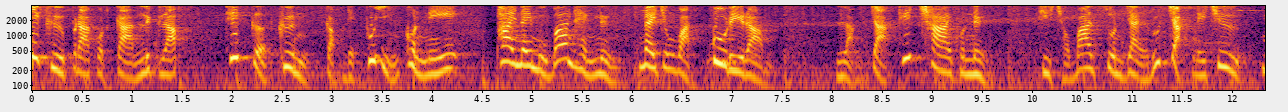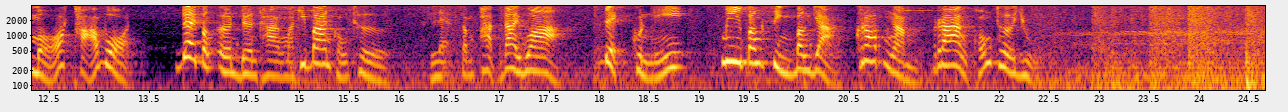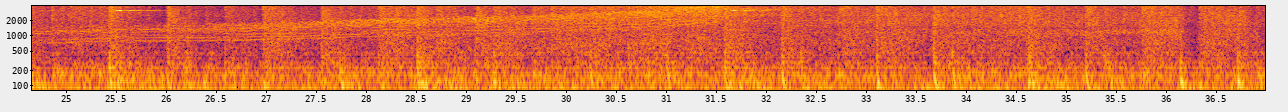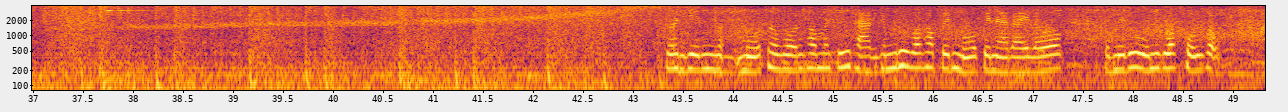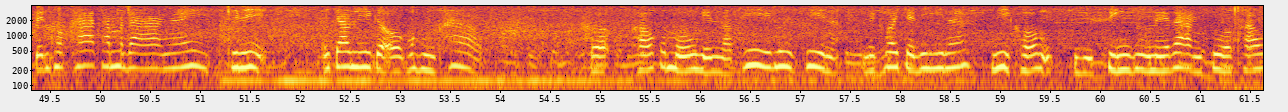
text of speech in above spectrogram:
นี่คือปรากฏการณ์ลึกลับที่เกิดขึ้นกับเด็กผู้หญิงคนนี้ ภายในหมู่บ้านแห่งหนึ่งในจังหวัดบุรีรัมย์หลังจากที่ชายคนหนึ่ง ที่ชาวบ้านส่วนใหญ่รู้จักในชื่อ หมอถาวรได้บังเอิญเดินทางมาที่บ้านของเธอ และสัมผัสได้ว่า เด็กคนนี้มีบางสิ่งบางอย่างครอบงำร่างของเธออยู่ อนเย็นหมอทวรเขามาซื้อทานก็ไม่รู้ว่าเขาเป็นหมอเป็นอะไรหรอกก็ไม่รู้นึกว่าคนก็เป็นพ่อค้าธรรมดาไง ทีนี้ไอ้เจ้านี่ก็ออกมาหุงข้าวก็เขาก็มองเห็นว่าพี่ลูกพี่น่ะ ไม่ค่อยจะดีนะ มีของอยู่สิงอยู่ในร่างตัวเขา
